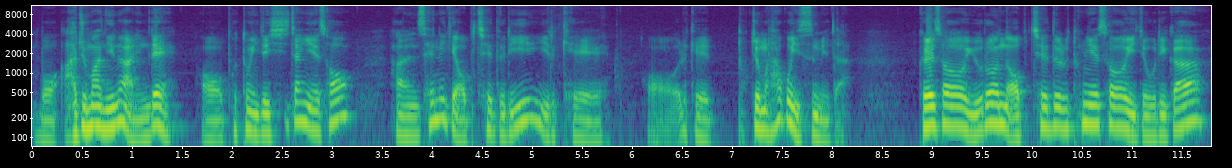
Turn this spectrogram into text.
뭐 아주 많이는 아닌데 어, 보통 이제 시장에서 한 세네 개 업체들이 이렇게 어, 이렇게 독점을 하고 있습니다. 그래서 이런 업체들을 통해서 이제 우리가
